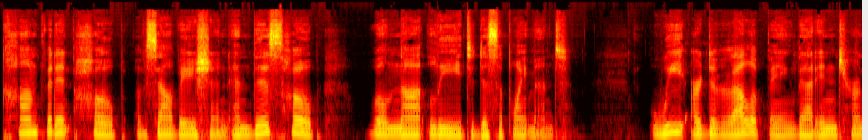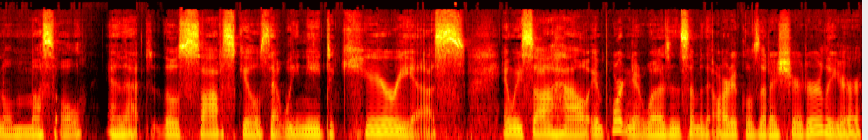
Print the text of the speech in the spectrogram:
confident hope of salvation, and this hope will not lead to disappointment we are developing that internal muscle and that those soft skills that we need to carry us. And we saw how important it was in some of the articles that I shared earlier.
